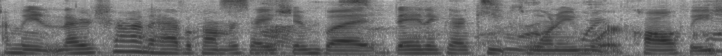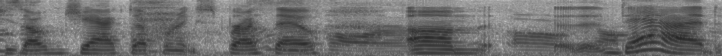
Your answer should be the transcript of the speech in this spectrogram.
I mean, they're trying to have a conversation, but Danica keeps wanting more coffee. She's all jacked up on espresso. Um, Dad,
